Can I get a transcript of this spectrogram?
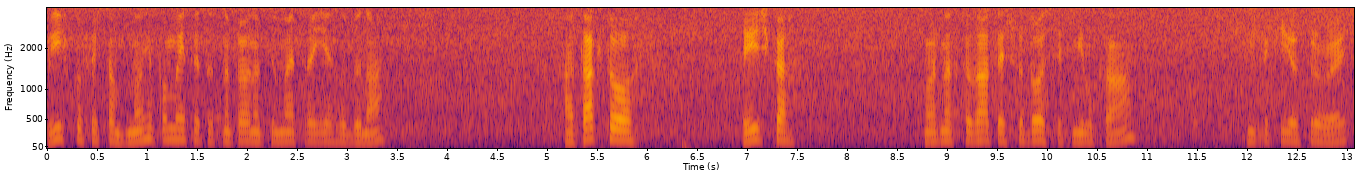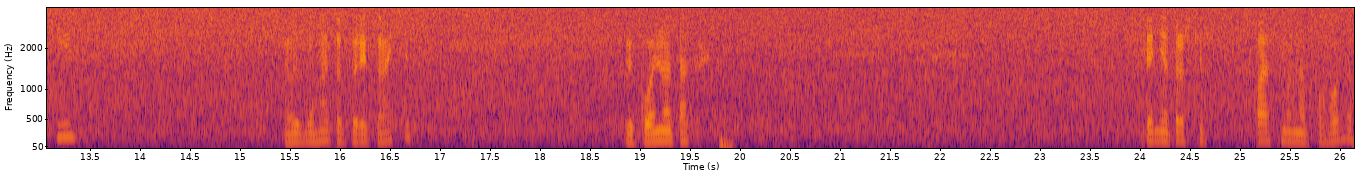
річку, щось там ноги помити. Тут, напевно, пів метра є глибина. А так то річка, можна сказати, що досить мілка. Ну, такі островецькі. Але багато перекатів. Прикольно так. Сьогодні трошки пасмурна погода.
